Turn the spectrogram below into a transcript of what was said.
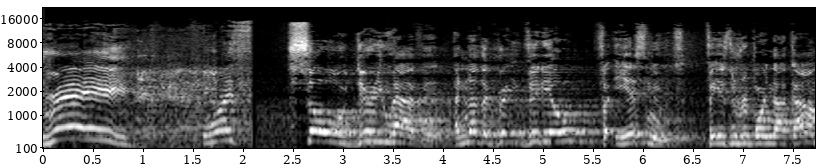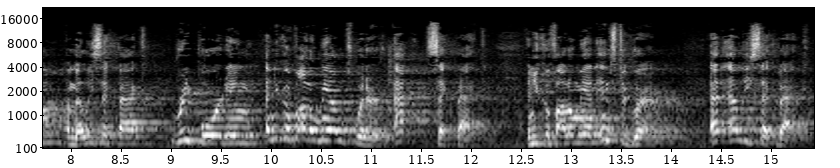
Ray! What's so there you have it. Another great video for ES News. For ESNewsReporting.com, I'm Elie Seckbach reporting, and you can follow me on Twitter at Seckbach. And you can follow me on Instagram at Elie Seckbach.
